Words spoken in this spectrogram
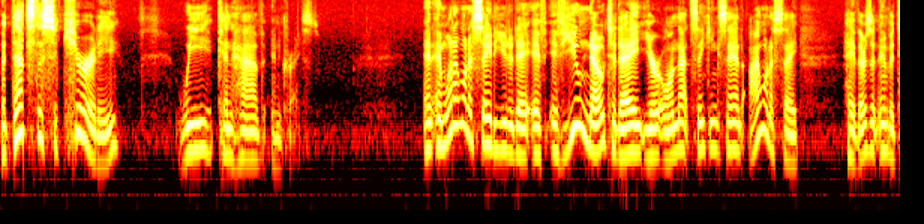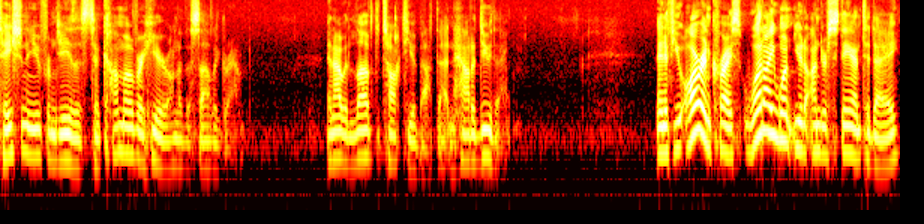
But that's the security we can have in Christ. And, and what I want to say to you today, if, if you know today you're on that sinking sand, I want to say, hey, there's an invitation to you from Jesus to come over here onto the solid ground. And I would love to talk to you about that and how to do that. And if you are in Christ, what I want you to understand today,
